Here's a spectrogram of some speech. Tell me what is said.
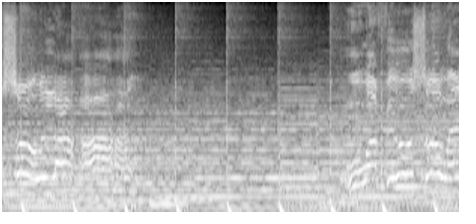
so alive. Oh, I feel so alive.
